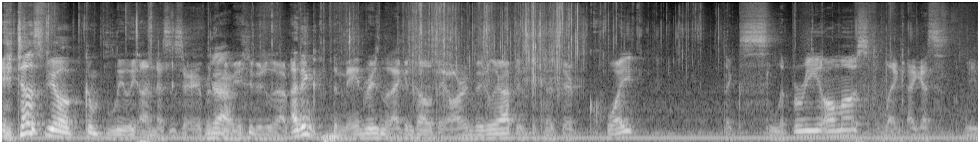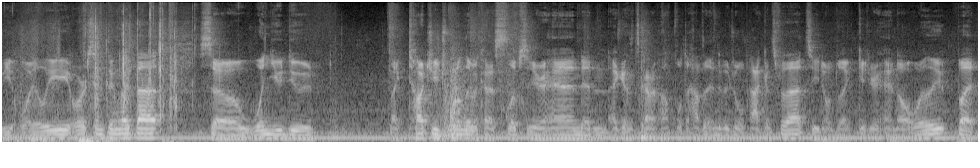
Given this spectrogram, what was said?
It does feel completely unnecessary for them to be individually wrapped. I think the main reason that I can tell that they are individually wrapped is because they're quite like slippery almost, like I guess maybe oily or something like that. So when you do like touch each one of them, it kind of slips in your hand, and I guess it's kind of helpful to have the individual packets for that, so you don't like get your hand all oily. But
